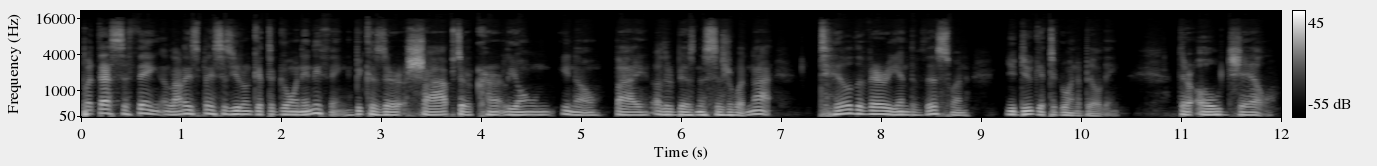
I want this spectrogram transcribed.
But that's the thing. A lot of these places you don't get to go in anything because they're shops that are currently owned, you know, by other businesses or whatnot. Till the very end of this one, you do get to go in a building. Their old jail.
